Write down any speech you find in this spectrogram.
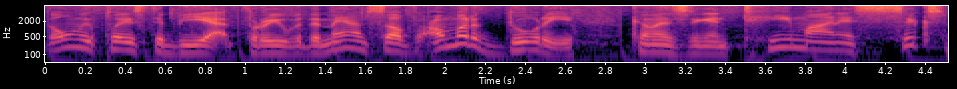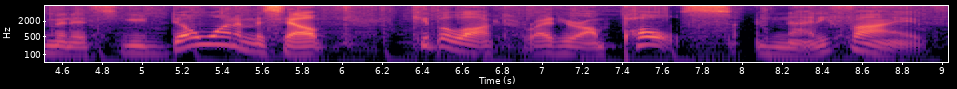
the only place to be at 3 with the man himself, Omar Duri, commencing in T minus 6 minutes. You don't want to miss out. Keep it locked right here on Pulse 95.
